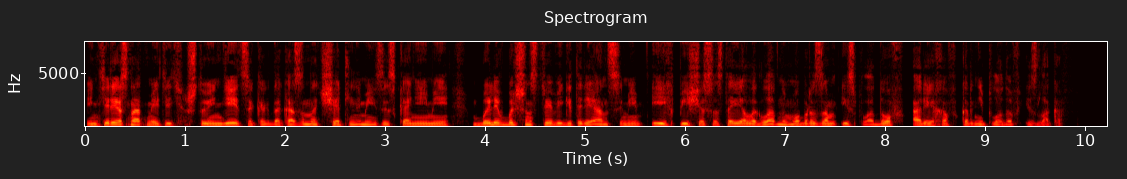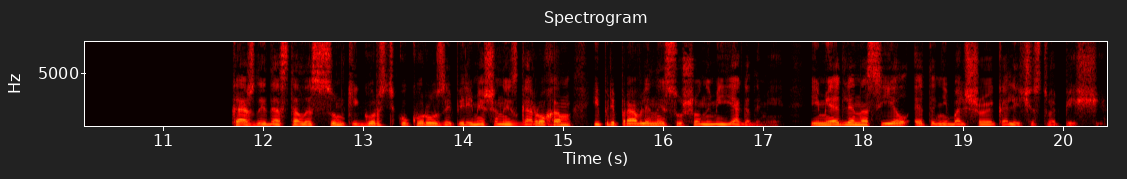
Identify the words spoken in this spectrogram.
Интересно отметить, что индейцы, как доказано тщательными изысканиями, были в большинстве вегетарианцами, и их пища состояла главным образом из плодов, орехов, корнеплодов и злаков. Каждый достал из сумки горсть кукурузы, перемешанной с горохом и приправленной сушеными ягодами, и медленно съел это небольшое количество пищи.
